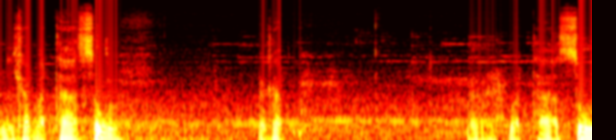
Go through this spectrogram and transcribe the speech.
นนี้ครับวัดทาสุ่งนะครับวัดทาซุ่ง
